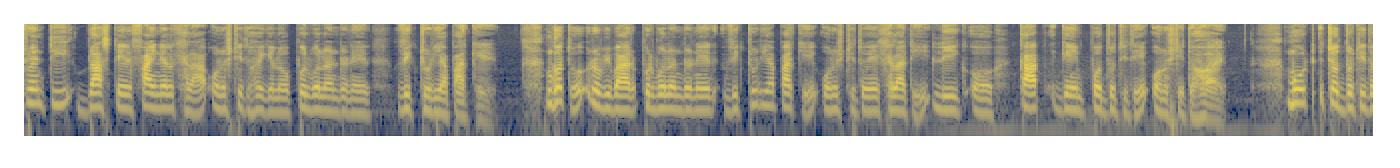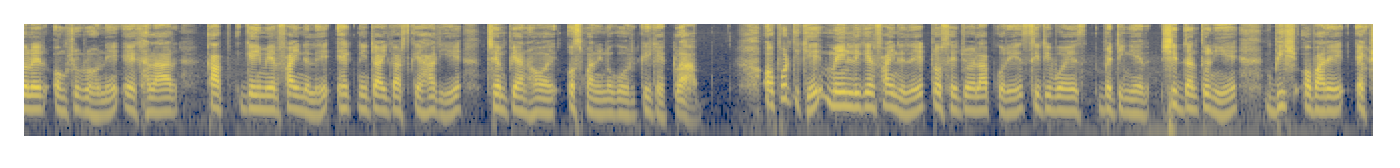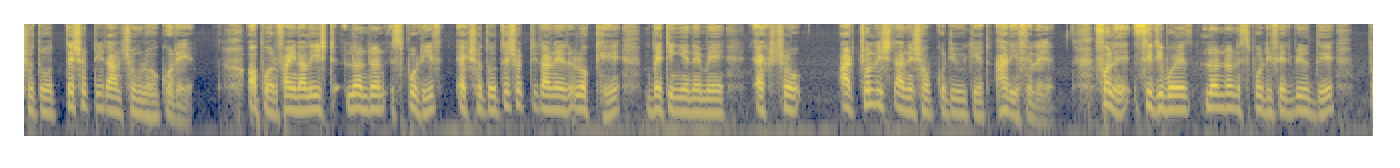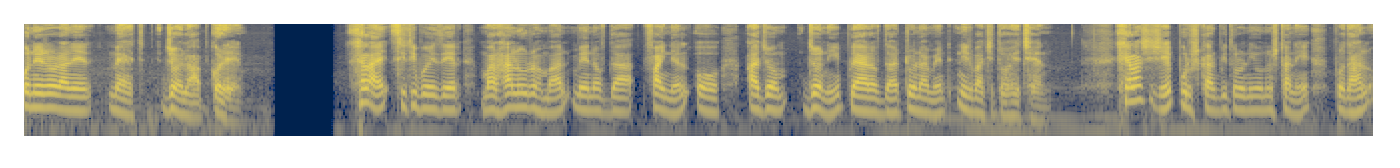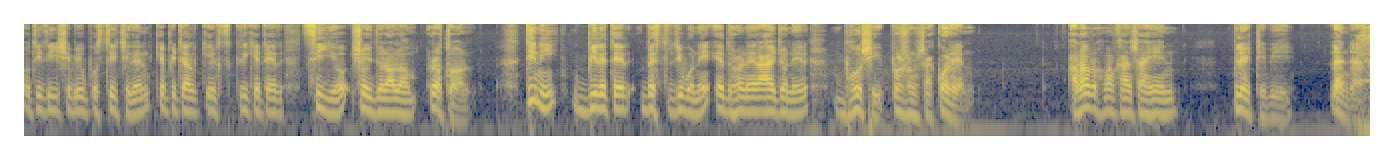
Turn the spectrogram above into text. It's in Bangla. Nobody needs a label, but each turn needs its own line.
টোয়েন্টি ব্লাস্টের ফাইনাল খেলা অনুষ্ঠিত হয়ে গেল পূর্ব লন্ডনের ভিক্টোরিয়া পার্কে। গত রবিবার পূর্ব লন্ডনের ভিক্টোরিয়া পার্কে অনুষ্ঠিত এ খেলাটি লিগ ও কাপ গেম পদ্ধতিতে অনুষ্ঠিত হয়। মোট চোদ্দটি দলের অংশগ্রহণে এ খেলার কাপ গেমের ফাইনালে একনি টাইগার্সকে হারিয়ে চ্যাম্পিয়ন হয় ওসমানীনগর ক্রিকেট ক্লাব। অপরদিকে মেইন লিগের ফাইনালে টসে জয়লাভ করে সিটি বয়েজ ব্যাটিংয়ের সিদ্ধান্ত নিয়ে বিশ ওভারে একশত তেষট্টি রান সংগ্রহ করে। অপর ফাইনালিস্ট লন্ডন স্পোর্টিভ একশত তেষট্টি রানের লক্ষ্যে ব্যাটিংয়ে নেমে একশো আটচল্লিশ রানে সবকটি উইকেট হারিয়ে ফেলে। ফলে সিটি বয়েজ লন্ডন স্পোর্টিভের বিরুদ্ধে পনেরো রানের ম্যাচ জয়লাভ করে। খেলায় city বয়েজের Marhanur Rahman man of the final O Azam Jony player of the tournament নির্বাচিত হয়েছেন। খেলা শেষে পুরস্কার বিতরণী অনুষ্ঠানে প্রধান অতিথি হিসেবে উপস্থিত ছিলেন ক্যাপিটাল কিডস ক্রিকেটের সিইও শহীদুল আলম রতন। তিনি বিলেতের ব্যস্ত জীবনে এ ধরনের আয়োজনের ভূষী প্রশংসা করেন। Alaur Rahman Khan Shahin Bilet TV, London.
